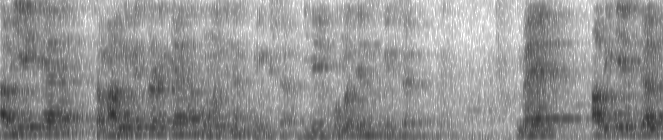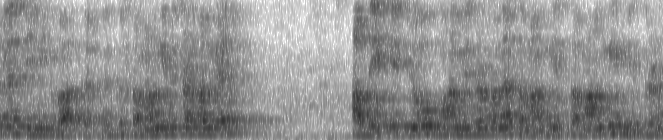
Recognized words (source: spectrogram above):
अब ये क्या है? समांगी मिश्रण क्या है? होमोजेनस मिक्सचर ये होमोजेनस मिक्सचर मैं अब ये जल प्लस चीनी की बात करते हैं तो समांगी मिश्रण बन गए। अब देखिए, जो वहाँ मिश्रण बना समांगी समांगी मिश्रण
